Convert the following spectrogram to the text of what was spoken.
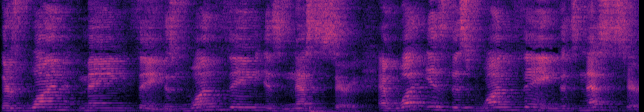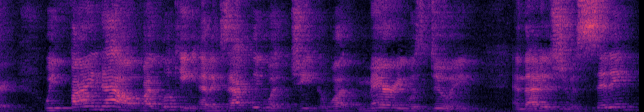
There's one main thing. This one thing is necessary. And what is this one thing that's necessary? We find out by looking at exactly what, what Mary was doing, and that is she was sitting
